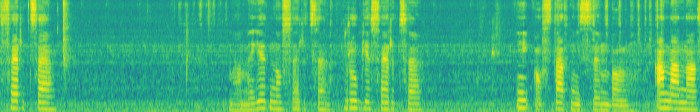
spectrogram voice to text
serce. Mamy jedno serce, drugie serce i ostatni symbol ananas.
